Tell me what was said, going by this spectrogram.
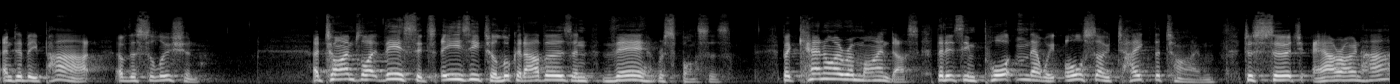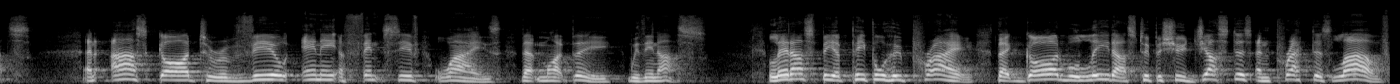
and to be part of the solution. At times like this, it's easy to look at others and their responses. But can I remind us that it's important that we also take the time to search our own hearts and ask God to reveal any offensive ways that might be within us? Let us be a people who pray that God will lead us to pursue justice and practice love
